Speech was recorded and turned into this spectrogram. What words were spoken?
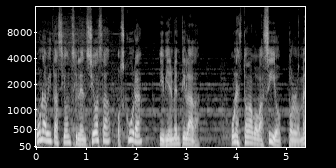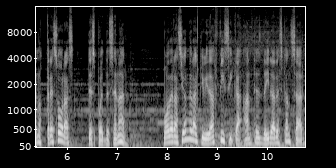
una habitación silenciosa, oscura y bien ventilada, un estómago vacío por lo menos tres horas después de cenar, moderación de la actividad física antes de ir a descansar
